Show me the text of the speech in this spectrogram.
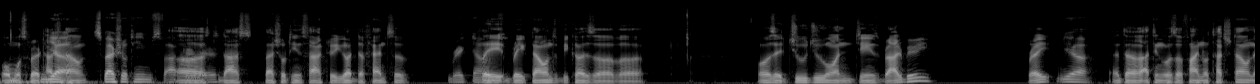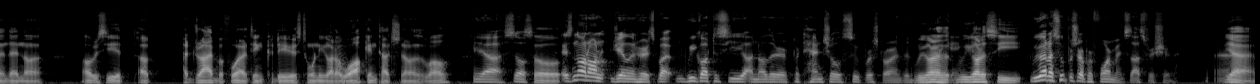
almost for a yeah, touchdown. special teams factor Uh, that's special teams factor. You got defensive breakdowns. play breakdowns because of uh, what was it? Juju on James Bradberry, right? Yeah, And the, I think it was a final touchdown, and then uh, obviously a, a, a drive before I think Kadarius Toney got a walk-in touchdown as well. yeah. So, So- it's not on Jalen Hurts, but we got to see another potential superstar in the. We gotta we gotta see we got a superstar performance, that's for sure. yeah,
